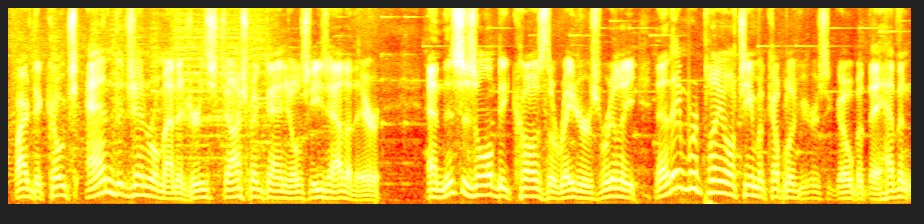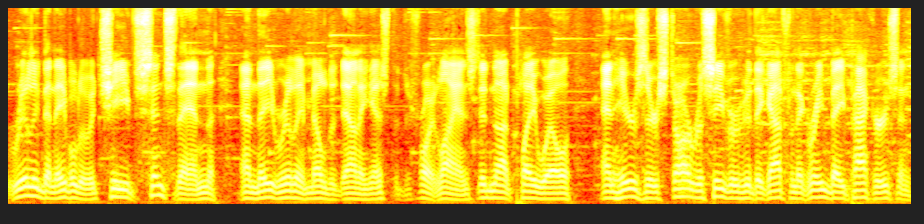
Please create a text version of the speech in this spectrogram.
Fired the coach and the general managers. Josh McDaniels, he's out of there. And this is all because the Raiders really, now they were a playoff team a couple of years ago, but they haven't really been able to achieve since then. And they really melted down against the Detroit Lions. Did not play well. And here's their star receiver who they got from the Green Bay Packers. And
